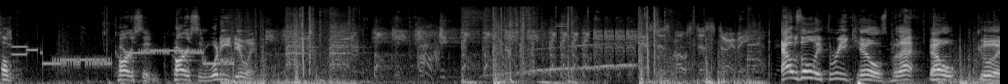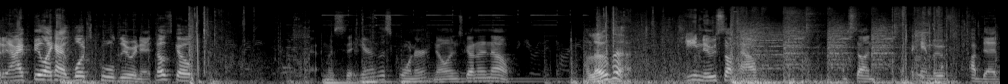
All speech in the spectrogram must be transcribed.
Um, Carson, Carson, what are you doing? That was only three kills, but that felt good. And I feel like I looked cool doing it. Let's go. I'm gonna sit here in this corner. No one's gonna know. Hello there. He knew somehow. I'm stunned. Can't move. I'm dead.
